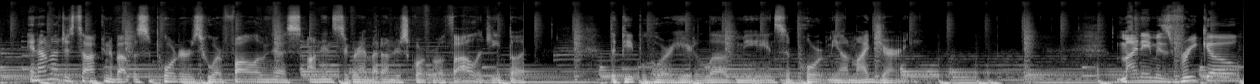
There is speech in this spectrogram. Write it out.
And I'm not just talking about the supporters who are following us on Instagram at underscore growthology, but the people who are here to love me and support me on my journey. My name is Rico.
